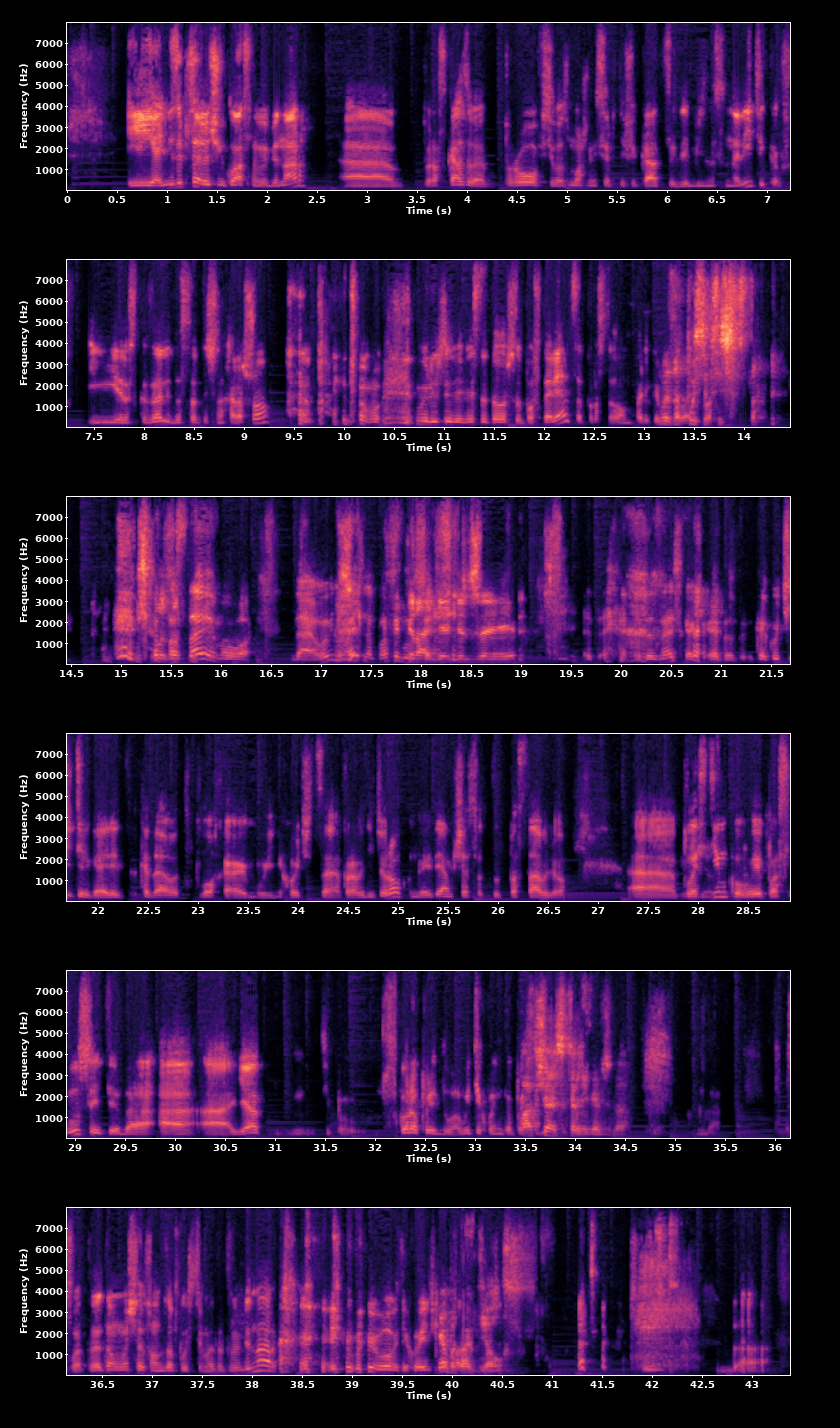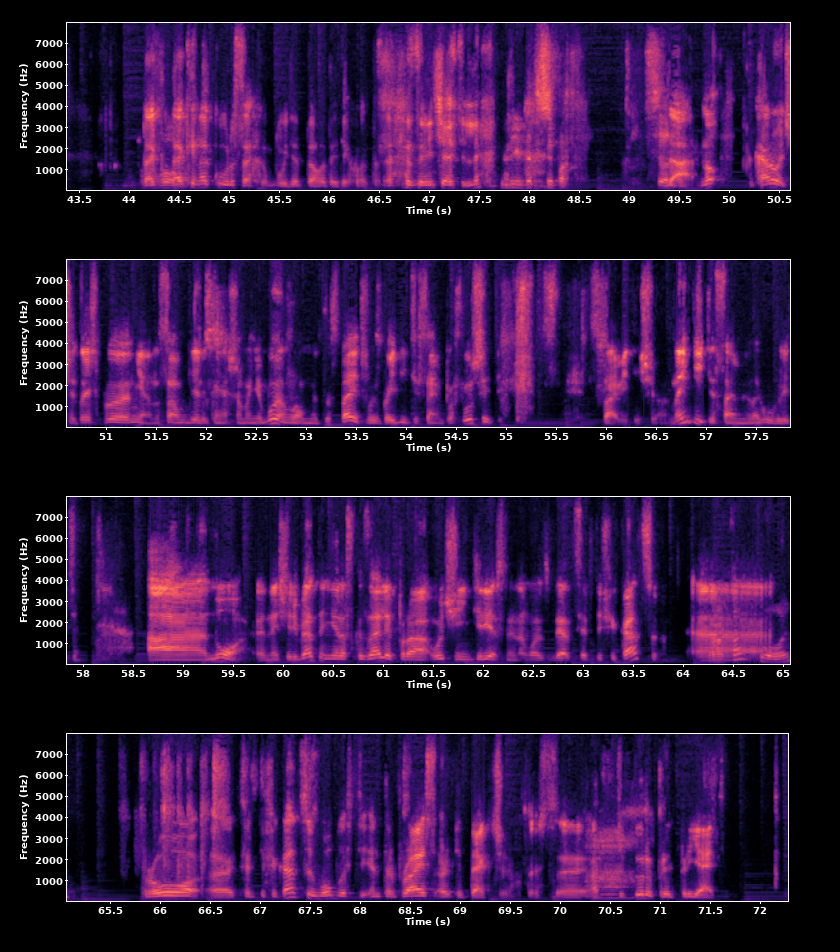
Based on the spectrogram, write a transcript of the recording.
И они записали очень классный вебинар, э, рассказывая про всевозможные сертификации для бизнес-аналитиков, и рассказали достаточно хорошо, поэтому мы решили вместо того, чтобы повторяться, просто вам порекомендовать. Мы запустим сейчас. Поставим его. Да, вы внимательно послушайте. диджеи. Это, это знаешь, как, этот, как учитель говорит, когда вот плохо ему и не хочется проводить урок, он говорит, я вам сейчас вот тут поставлю э, пластинку, вы послушаете, да, а, а я, типа, скоро приду, а вы тихонько Пообщаюсь с коллегами, да. Да. Вот, поэтому мы сейчас вам запустим этот вебинар, и вы его тихонечко Я бы так делал. Да. Так, вот. так и на курсах будет там вот этих вот замечательных. Лидершипа. Все, да, ну, короче, то есть, э, не, на самом деле, конечно, мы не будем вам это ставить, вы пойдите сами послушайте, ставить еще, найдите сами, нагуглите. А, но, значит, ребята не рассказали про очень интересную, на мой взгляд, сертификацию. Про какой? Про э, сертификацию в области Enterprise Architecture, то есть э, архитектуры предприятий.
